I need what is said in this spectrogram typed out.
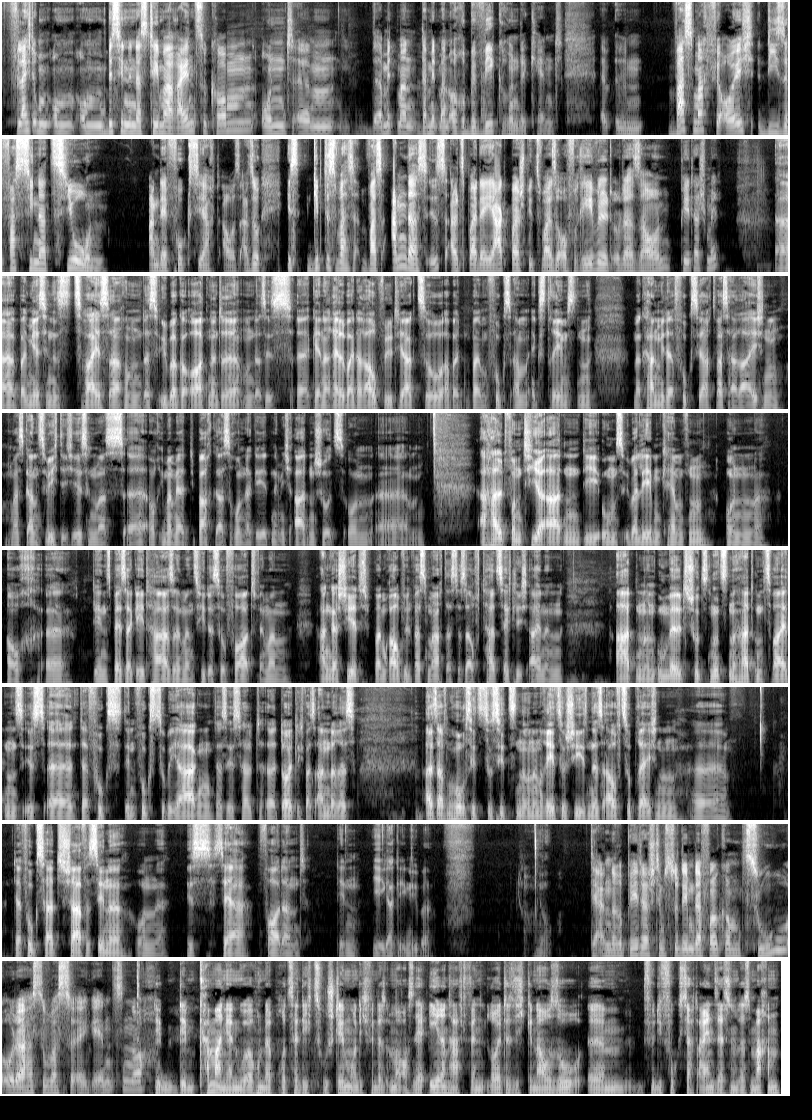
vielleicht um, um, um ein bisschen in das Thema reinzukommen und ähm, damit, man, damit man eure Beweggründe kennt. Äh, ähm, was macht für euch diese Faszination an der Fuchsjagd aus? Also ist, gibt es was, was anders ist als bei der Jagd beispielsweise auf Rehwild oder Sauen, Peter Schmidt? Äh, bei mir sind es zwei Sachen. Das Übergeordnete, und das ist äh, generell bei der Raubwildjagd so, aber beim Fuchs am extremsten. Man kann mit der Fuchsjagd was erreichen, was ganz wichtig ist und was äh, auch immer mehr die Bachgasse runtergeht, nämlich Artenschutz und ähm, Erhalt von Tierarten, die ums Überleben kämpfen und auch äh, denen es besser geht, Hase. Man sieht es sofort, wenn man engagiert beim Raubwild was macht, dass das auch tatsächlich einen Arten- und Umweltschutznutzen hat. Und zweitens ist äh, der Fuchs, den Fuchs zu bejagen, das ist halt äh, deutlich was anderes, als auf dem Hochsitz zu sitzen und ein Reh zu schießen, das aufzubrechen. Äh, der Fuchs hat scharfe Sinne und ist sehr fordernd den Jäger gegenüber. Der andere Peter, stimmst du dem da vollkommen zu oder hast du was zu ergänzen noch? Dem, dem kann man ja nur hundertprozentig zustimmen und ich finde das immer auch sehr ehrenhaft, wenn Leute sich genau so ähm, für die Fuchsjagd einsetzen und das machen,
